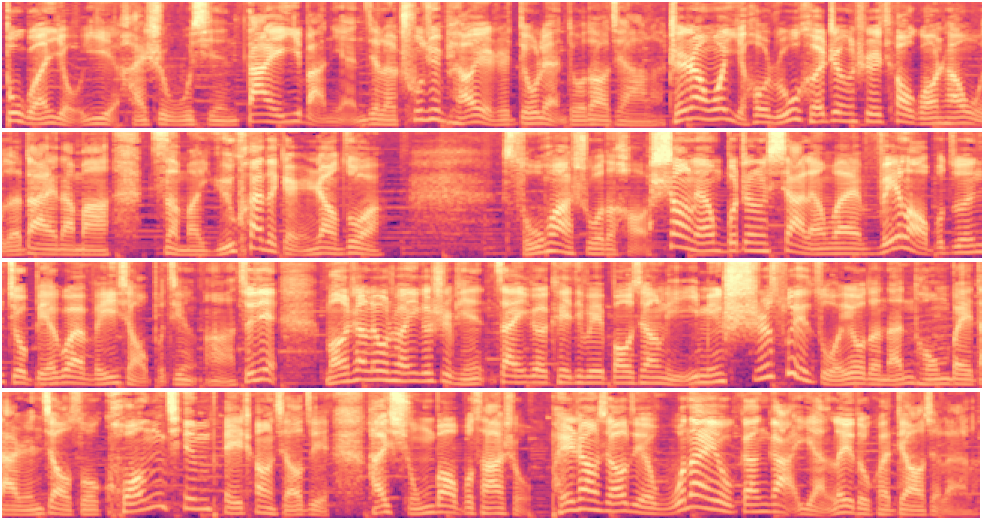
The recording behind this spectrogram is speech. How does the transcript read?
不管有意还是无心，大爷一把年纪了，出去嫖也是丢脸丢到家了。这让我以后如何正式跳广场舞的大爷大妈，怎么愉快的给人让座？俗话说得好，上梁不正下梁歪，为老不尊就别怪为小不敬啊！最近网上流传一个视频，在一个 KTV 包厢里，一名十岁左右的男童被大人教唆狂亲陪唱小姐，还熊抱不撒手，陪唱小姐无奈又尴尬，眼泪都快掉下来了。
